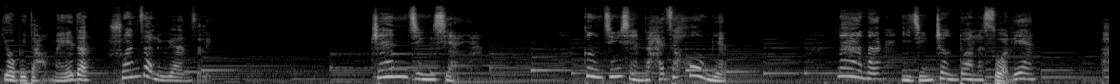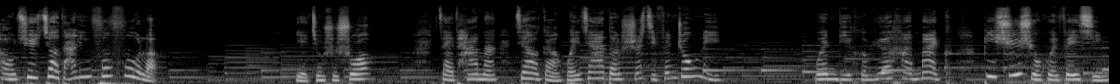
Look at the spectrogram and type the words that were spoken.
又被倒霉的拴在了院子里。真惊险呀！更惊险的还在后面。娜娜已经挣断了锁链，跑去叫达林夫妇了。也就是说，在他们将要赶回家的十几分钟里，温迪和约翰·麦克必须学会飞行，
